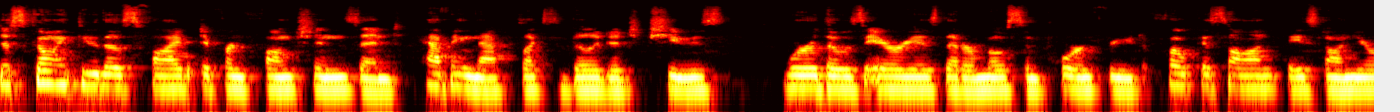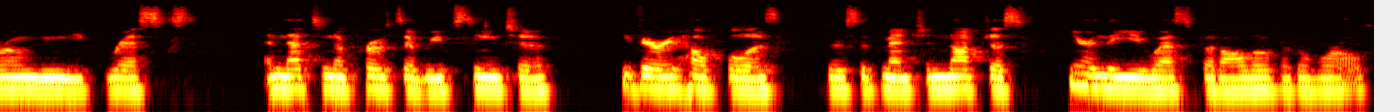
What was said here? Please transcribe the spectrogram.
just going through those five different functions and having that flexibility to choose where those areas that are most important for you to focus on based on your own unique risks. And that's an approach that we've seen to be very helpful as others have mentioned not just here in the us but all over the world.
